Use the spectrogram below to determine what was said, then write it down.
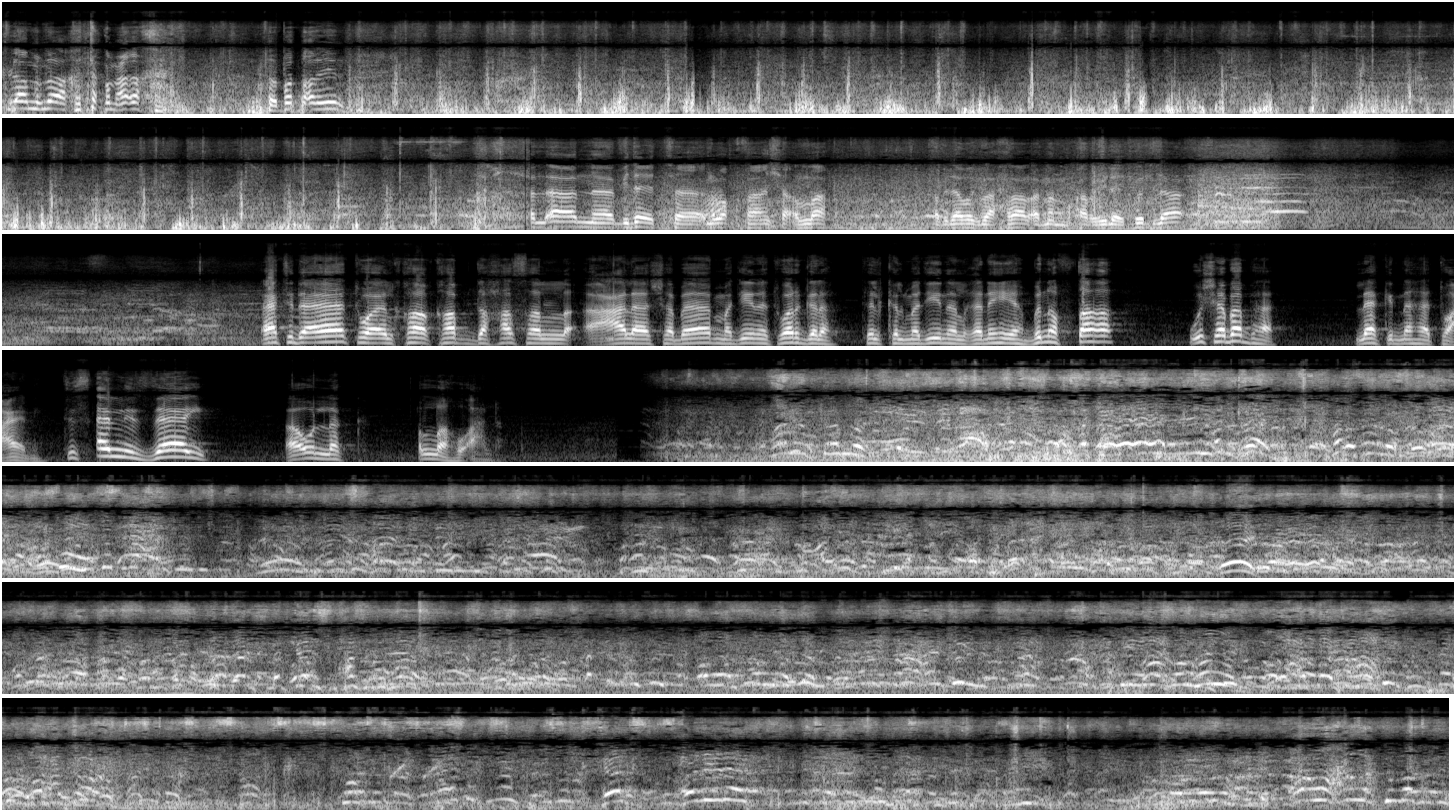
الأمن تقمع الأخ البطالين. الآن بداية الوقفة إن شاء الله. قبل وجبة الأحرار أمام مقر ولاية ودلة اعتداءات وإلقاء قبض حصل على شباب مدينة ورجله تلك المدينة الغنية بنفطها وشبابها لكنها تعاني. تسألني إزاي؟ أقول لك الله واحد واحد أروح أروح.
